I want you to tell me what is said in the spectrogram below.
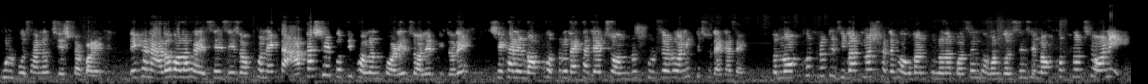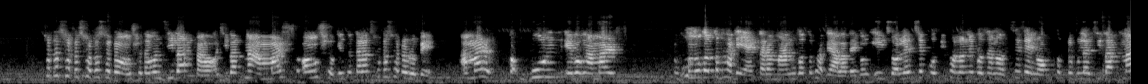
ভুল বোঝানোর চেষ্টা করে। এখানে আরও বলা হয়েছে যে, যখন একটা আকাশের প্রতিফলন পড়ে জলের ভিতরে, সেখানে নক্ষত্র দেখা যায়, চন্দ্র, সূর্য আরও অনেক কিছু দেখা যায়। তো নক্ষত্রকে জীবাত্মার সাথে ভগবান তুলনা করছেন। ভগবান বলছেন যে, নক্ষত্র হচ্ছে অনেক। ছোট ছোট ছোট ছোট অংশ। যেমন জীবাত্মা জীবাত্মা আমার অংশ, কিন্তু তারা ছোট ছোট রূপে। আমার গুণ এবং আমার গুণগত ভাবে এক তারা মানগত ভাবে আলাদা। এবং এই জলের যে প্রতিফলনে বোঝানো হচ্ছে যে নক্ষত্রগুলা জীবাত্মা,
